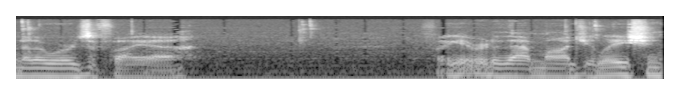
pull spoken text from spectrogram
In other words if I uh, I get rid of that modulation.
